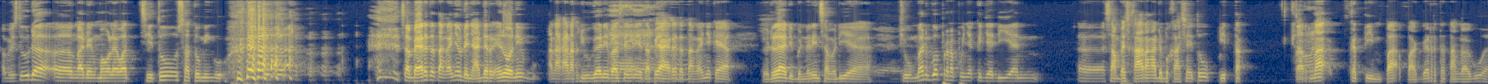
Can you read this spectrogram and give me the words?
habis itu udah eh, nggak ada yang mau lewat situ satu minggu sampai akhirnya tetangganya udah nyadar eh ini anak-anak juga nih pasti Iya, ini iya. tapi akhirnya tetangganya kayak ya udahlah dibenerin sama dia Iya, cuman gue pernah punya kejadian eh, sampai sekarang ada bekasnya itu pitak karena ketimpa pagar tetangga gue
